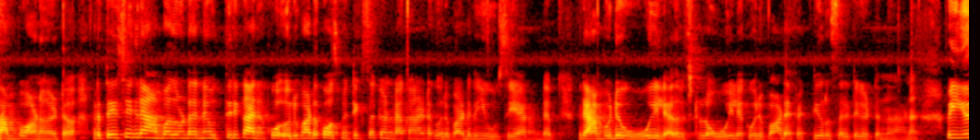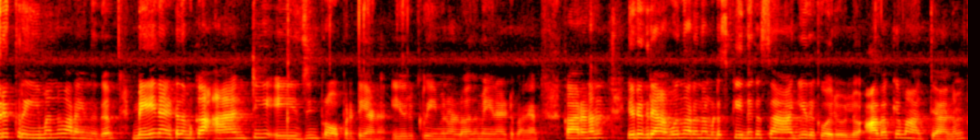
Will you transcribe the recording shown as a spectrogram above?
സംഭവമാണ് കേട്ടോ. പ്രത്യേകിച്ച് ഈ ഗ്രാമ്പു അതുകൊണ്ട് തന്നെ ഒത്തിരി കാര്യം ഒരുപാട് കോസ്മെറ്റിക്സ് ഒക്കെ ഉണ്ടാക്കാനായിട്ടൊക്കെ ഒരുപാട് ഇത് യൂസ് ചെയ്യാറുണ്ട്. ഗ്രാമ്പുവിന്റെ ഓയിൽ അത് വെച്ചിട്ടുള്ള ഓയിലൊക്കെ ഒരുപാട് എഫക്റ്റീവ് റിസൾട്ട് കിട്ടുന്നതാണ്. അപ്പോൾ ഈ ഒരു ക്രീം എന്ന് പറയുന്നത് മെയിനായിട്ട് നമുക്ക് ആന്റി ഏജിങ് പ്രോപ്പർട്ടിയാണ് ഈ ഒരു ക്രീമിനുള്ളതെന്ന് മെയിനായിട്ട് പറയാം. കാരണം ഈ ഒരു ഗ്രാമ്പു എന്ന് പറയുന്നത് നമ്മുടെ സ്കിന്നൊക്കെ സാഗി ഇതൊക്കെ വരുമല്ലോ. അതൊക്കെ മാറ്റാനും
